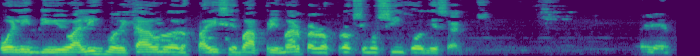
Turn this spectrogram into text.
o el individualismo de cada uno de los países va a primar para los próximos 5 o 10 años. Muy bien.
